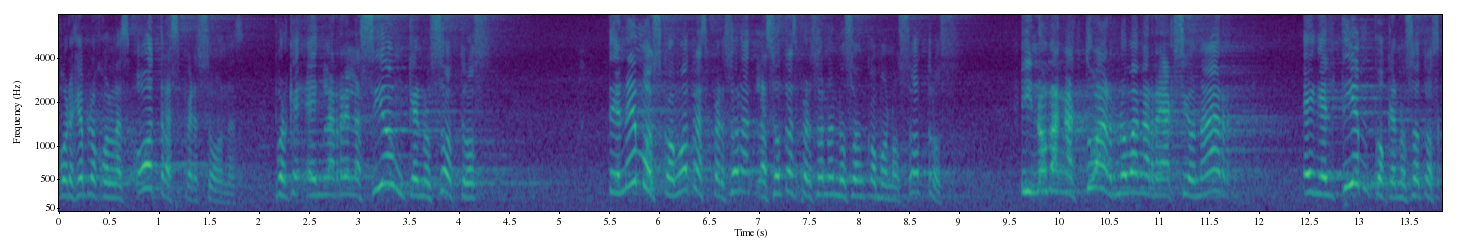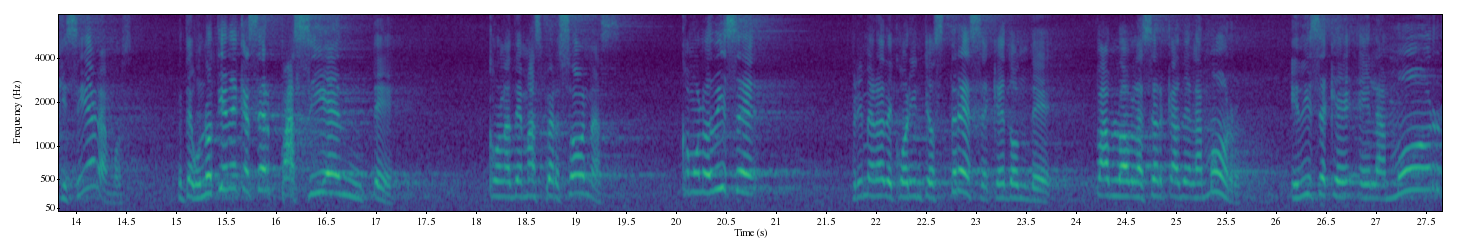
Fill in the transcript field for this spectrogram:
por ejemplo, con las otras personas. Porque en la relación que nosotros tenemos con otras personas, las otras personas no son como nosotros. Y no van a actuar, no van a reaccionar en el tiempo que nosotros quisiéramos. Entonces uno tiene que ser paciente con las demás personas. Como lo dice Primera de Corintios 13, que es donde Pablo habla acerca del amor. Y dice que el amor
